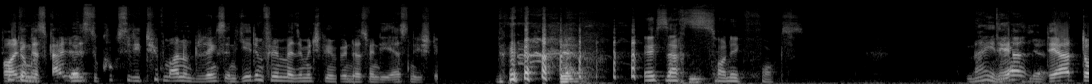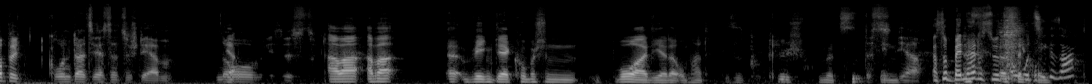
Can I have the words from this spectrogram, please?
Vor allen guck Dingen doch das Geile ist, du guckst dir die Typen an und du denkst in jedem Film, wenn sie mitspielen würden, das wären die ersten, die stehen. Ich sag Sonic Fox. Nein, Der, hier. der hat doppelt Grund, als erster zu sterben. No Ja. racist. aber, aber äh, wegen der komischen Boa, die er da um hat. Diese Plüschmütze. Das, ja. Achso, Ben, hattest du Das jetzt auch Uzi gesagt?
